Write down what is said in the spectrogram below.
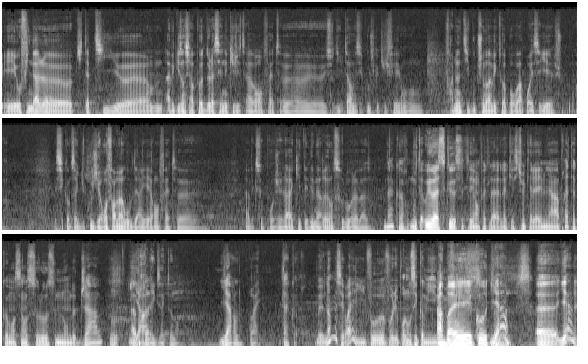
Et, et au final, euh, petit à petit, euh, avec les anciens potes de la scène avec qui j'étais avant, en fait, euh, ils se sont dit putain, mais c'est cool ce que tu fais. On fera bien un petit bout de chemin avec toi pour voir, pour essayer. Et c'est comme ça que du coup j'ai reformé un groupe derrière, en fait, euh, avec ce projet-là qui était démarré en solo à la base. D'accord. Oui, voilà, ce que c'était en fait la, la question qu'elle allait venir après. Tu as commencé en solo sous le nom de Jarl. Yarl, Après- exactement. Jarl Ouais. D'accord. Mais non, mais c'est vrai, il faut, faut les prononcer comme il Ah bah il écoute. Yarl. Euh, Yarl,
